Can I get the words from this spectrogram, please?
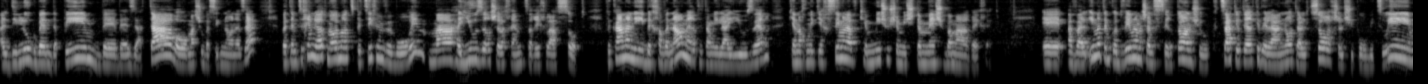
על דילוג בין דפים באיזה אתר או משהו בסגנון הזה, ואתם צריכים להיות מאוד מאוד ספציפיים וברורים מה ה user שלכם צריך לעשות. וכאן אני בכוונה אומרת את המילה user, כי אנחנו מתייחסים אליו כמישהו שמשתמש במערכת. אבל אם אתם כותבים למשל סרטון שהוא קצת יותר כדי לענות על צורך של שיפור ביצועים,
